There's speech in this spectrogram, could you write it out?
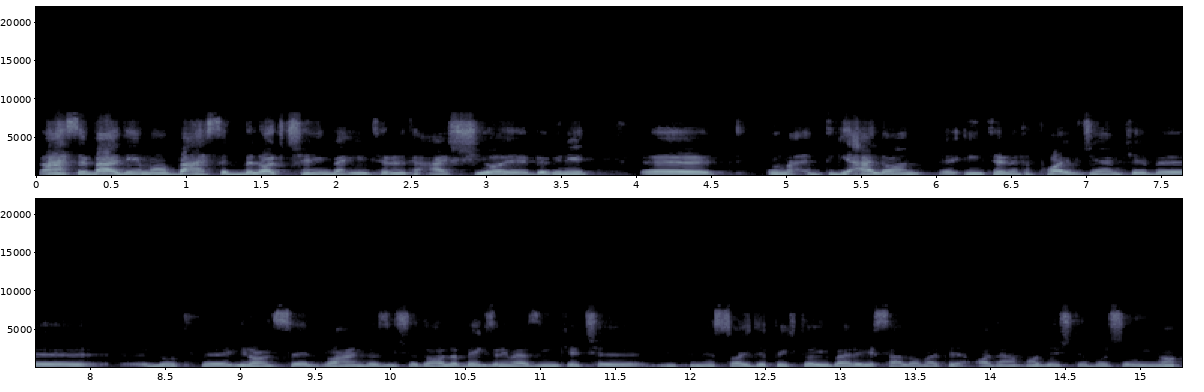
بحث بعدی ما بحث بلاکچین و اینترنت اشیاء ببینید دیگه الان اینترنت 5G هم که به لطف ایرانسل راه اندازی شده. حالا بگذاریم از اینکه چه می‌تونه ساید افکت هایی برای سلامت آدم ها داشته باشه و اینا.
